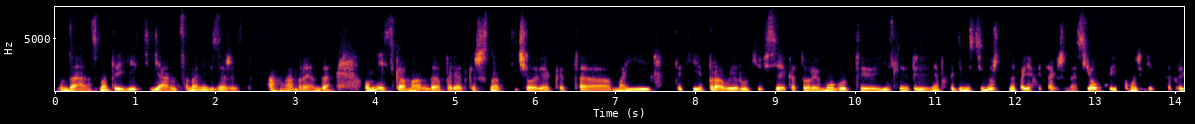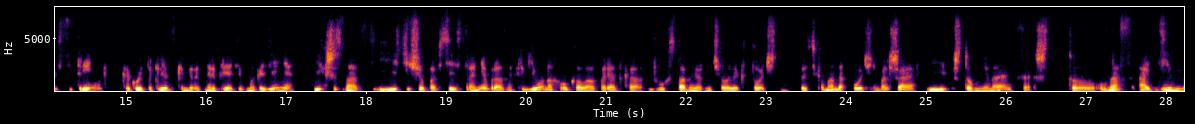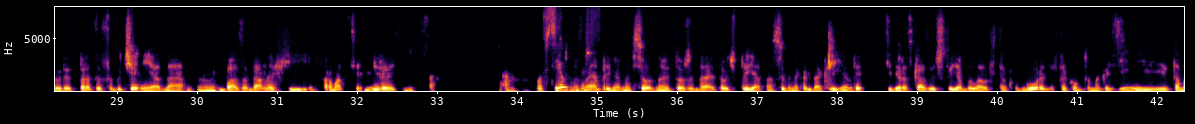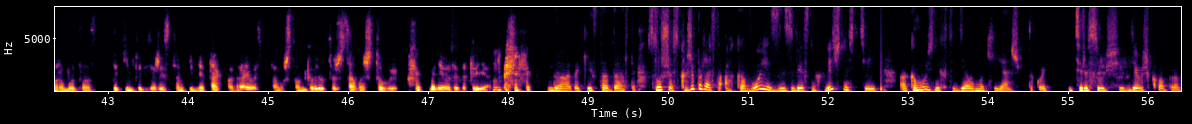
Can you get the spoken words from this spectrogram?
Да, смотри, есть я, национальный визажист ага. бренда. У меня есть команда порядка 16 человек. Это мои такие правые руки все, которые могут, э, если при необходимости нужно, поехать также на съемку и помочь где-то провести тренинг, какое-то клиентское мероприятие в магазине. Их 16. И есть еще по всей стране в разных регионах около порядка 200, наверное, человек точно. То есть команда очень большая. И что мне нравится, что у нас один вот этот процесс обучения, одна база данных и информация не разнится. А, вы все мы знаем примерно все одно и то же, да. Это очень приятно, особенно когда клиенты тебе рассказывают, что я была вот в таком городе, в таком-то магазине, и там работала с таким-то визажистом, и мне так понравилось, потому что он говорил то же самое, что вы. Мне вот это приятно. Да, такие стандарты. Слушай, скажи, пожалуйста, а кого из известных личностей, а кому из них ты делал макияж? Такой интересующий девушка вопрос.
